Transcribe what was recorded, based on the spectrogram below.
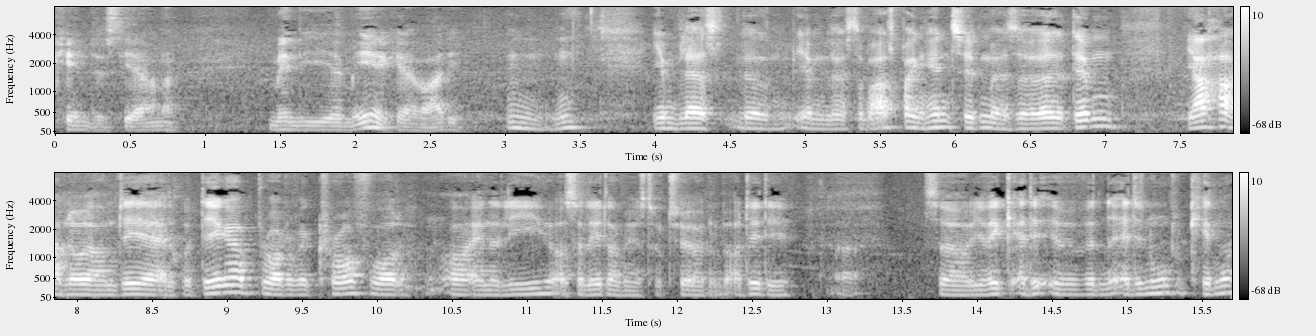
kendte stjerner, men i Amerika var de. Mm-hmm. Jamen, lad os, lad, jamen lad os da bare springe hen til dem. Altså dem, jeg har noget om, det er Albert Dekker, Broderick Crawford og Anna Lee, og så lidt om instruktøren, og det er det. Ja. Så jeg ved ikke, er det, er det nogen, du kender?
